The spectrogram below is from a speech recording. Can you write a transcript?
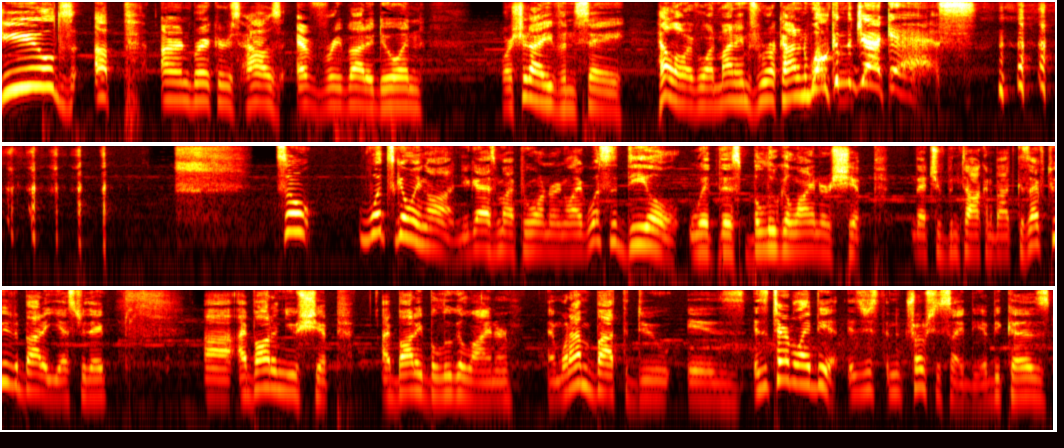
Shields up, Ironbreakers. How's everybody doing? Or should I even say, hello everyone, my name's Rurikhan and welcome to Jackass! so, what's going on? You guys might be wondering, like, what's the deal with this Beluga liner ship that you've been talking about? Because I've tweeted about it yesterday. Uh, I bought a new ship. I bought a Beluga liner. And what I'm about to do is is a terrible idea. It's just an atrocious idea because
